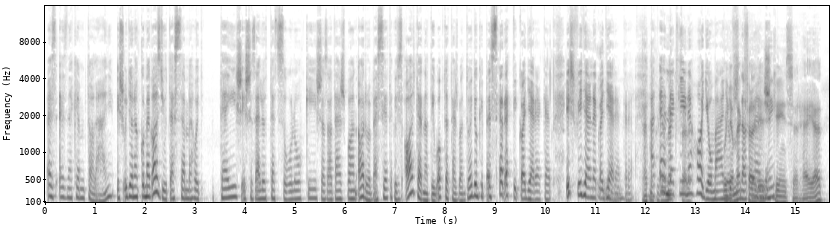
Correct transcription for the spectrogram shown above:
ez, ez nekem talány, és ugyanakkor meg az jut eszembe, hogy te is, és az előtted szólók is az adásban arról beszéltek, hogy az alternatív oktatásban tulajdonképpen szeretik a gyereket, és figyelnek Igen. a gyerekre. Hát, hát ennek megfelel, kéne hagyományosnak Hogy a megfelelés lenni. kényszer helyett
